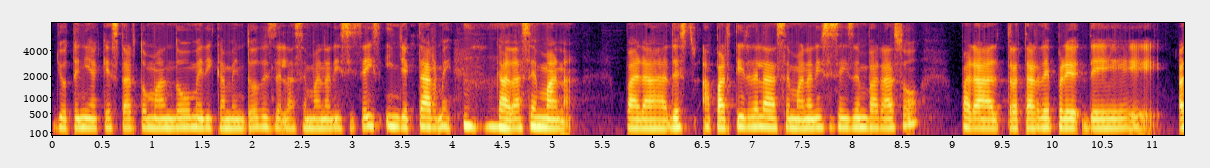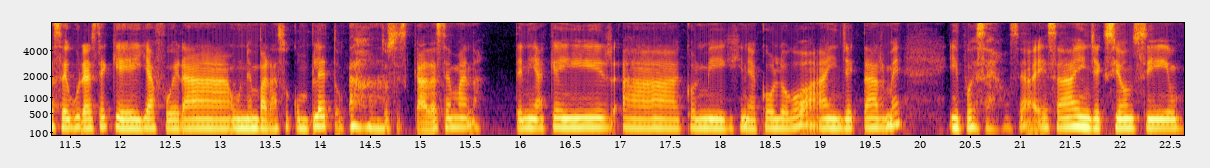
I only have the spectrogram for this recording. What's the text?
yo tenía que estar tomando medicamento desde la semana 16, inyectarme cada semana para a partir de la semana 16 de embarazo para tratar de, de, asegurarse que ella fuera un embarazo completo. Entonces, cada semana tenía que ir con mi ginecólogo a inyectarme y pues, o sea, esa inyección sí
